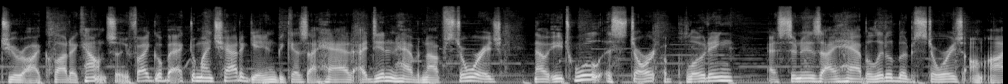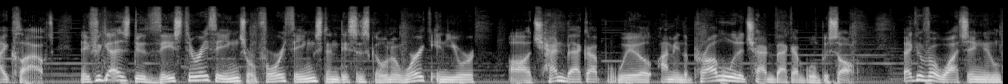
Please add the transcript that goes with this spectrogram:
to your iCloud account. So if I go back to my chat again because I had I didn't have enough storage, now it will start uploading as soon as I have a little bit of storage on iCloud. Now, if you guys do these three things or four things, then this is going to work and your uh, chat backup will, I mean, the problem with the chat backup will be solved. Thank you for watching and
